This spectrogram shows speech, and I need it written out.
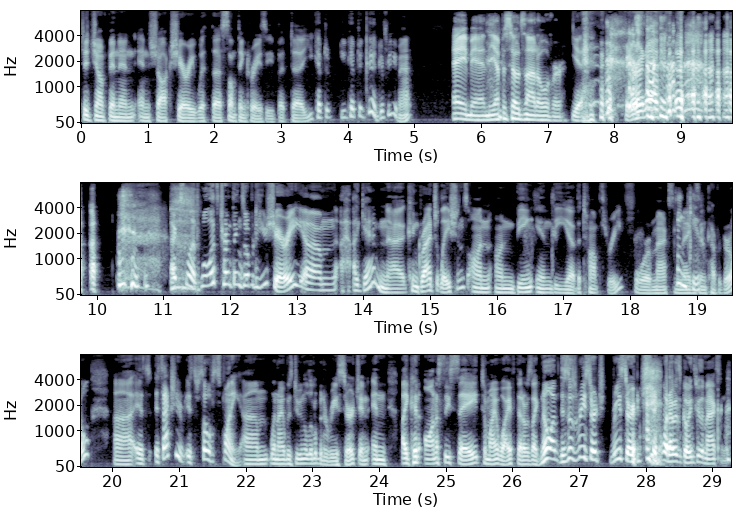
to jump in and, and shock Sherry with uh, something crazy, but uh, you kept it you kept it good. Good for you, Matt. Hey man, the episode's not over. Yeah, fair enough. Excellent. Well, let's turn things over to you, Sherry. Um, again, uh, congratulations on on being in the uh, the top three for Maxim Thank you. Magazine Cover Girl. Uh, it's it's actually it's so funny. Um, when I was doing a little bit of research, and and I can honestly say to my wife that I was like, no, this is research, research. when I was going through the Maxim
